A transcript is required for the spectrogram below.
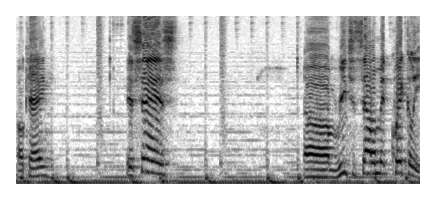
Okay. It says um, reach a settlement quickly.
